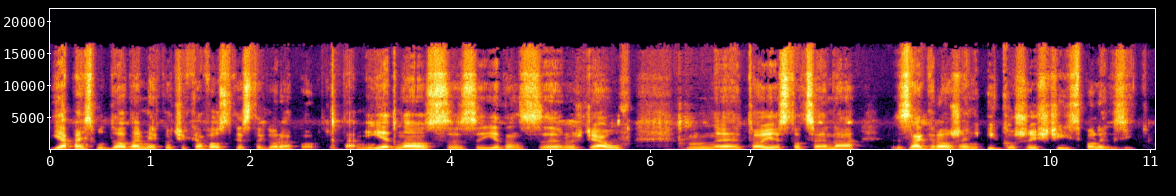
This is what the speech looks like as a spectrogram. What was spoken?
Ja Państwu dodam jako ciekawostkę z tego raportu. Tam jedno z, z jeden z rozdziałów mm, to jest ocena zagrożeń i korzyści z polexitu.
